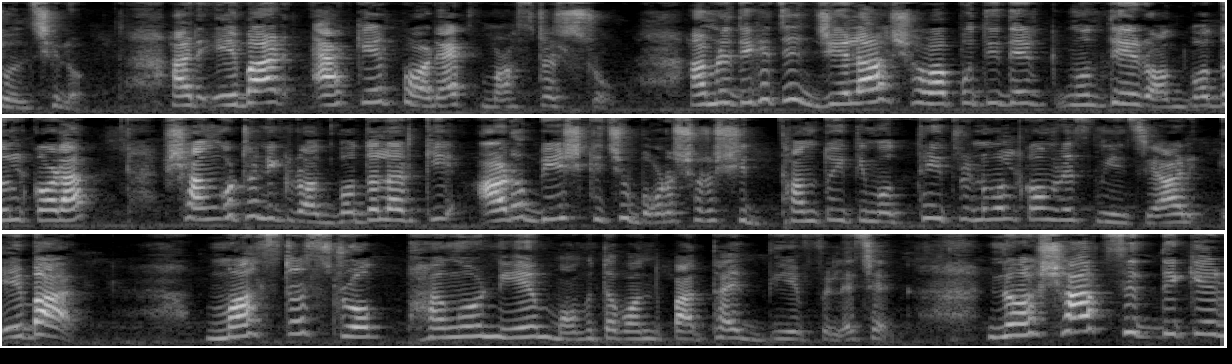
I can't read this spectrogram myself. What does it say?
চলছিল। আর এবার একের পর এক মাস্টার স্ট্রোক। আমরা দেখেছি জেলা সভাপতিদের মধ্যে রদবদল করা, সাংগঠনিক রদবদল আর কি আরও বেশ কিছু বড়সড় সিদ্ধান্ত ইতিমধ্যেই তৃণমূল কংগ্রেস নিয়েছে। আর এবার মাস্টার স্ট্রোক ভাঙর নিয়ে মমতা বন্দ্যোপাধ্যায় দিয়ে ফেলেছেন। নসাদ সিদ্দিকের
